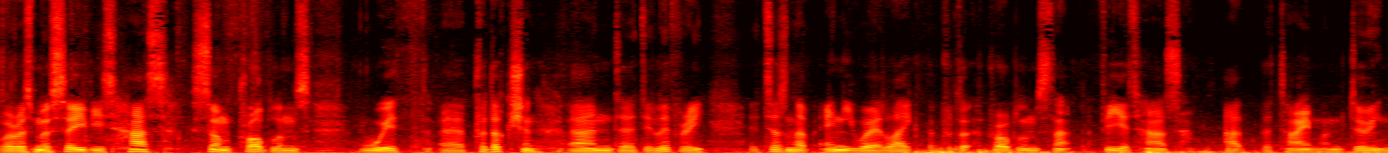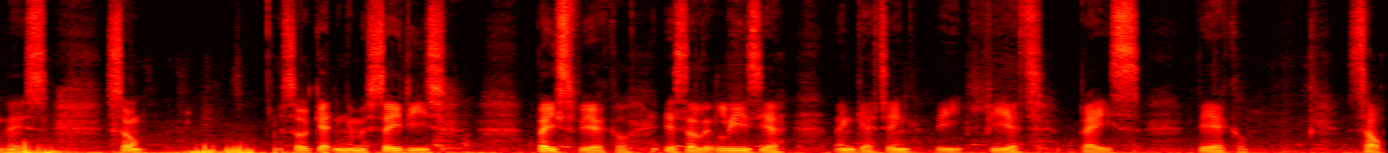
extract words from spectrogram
whereas Mercedes has some problems with uh, production and uh, delivery, it doesn't have anywhere like the problems that Fiat has at the time I'm doing this. So, so getting a Mercedes base vehicle is a little easier than getting the Fiat base vehicle. So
